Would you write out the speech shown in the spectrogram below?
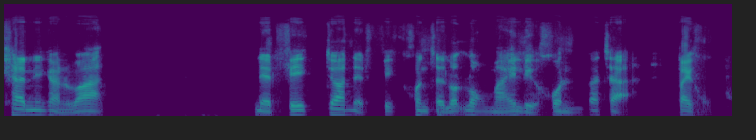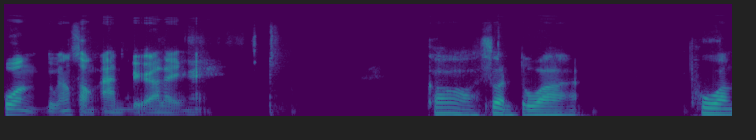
แค่นี้ก่อนว่า Netflix ยอด Netflix คนจะลดลงไหม หรือคนก็จะไปพ่วงดูทั้งสองอันหรืออะไรยังไง ก็ส่วนตัวพ่วง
